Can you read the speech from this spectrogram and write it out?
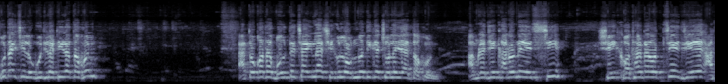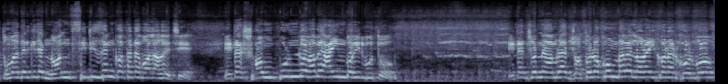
কোথায় ছিল গুজরাটিরা তখন? এত কথা বলতে চাই না, সেগুলো অন্যদিকে চলে যায় তখন। আমরা যে কারণে এসছি, সেই কথাটা হচ্ছে যে তোমাদেরকে যে নন সিটিজেন কথাটা বলা হয়েছে, এটা সম্পূর্ণভাবে আইন বহির্ভূত। এটার জন্য আমরা যত রকম ভাবে লড়াই করার করব,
